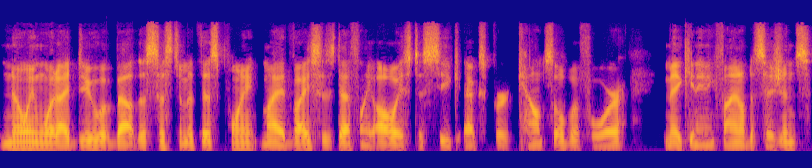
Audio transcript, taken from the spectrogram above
knowing what I do about the system at this point, my advice is definitely always to seek expert counsel before making any final decisions.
